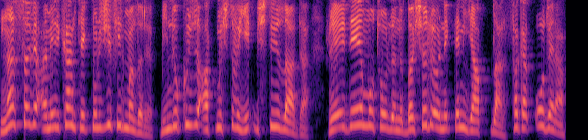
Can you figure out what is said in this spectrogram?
NASA ve Amerikan teknoloji firmaları 1960'lı ve 70'li yıllarda RDE motorlarını başarılı örneklerini yaptılar fakat o dönem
